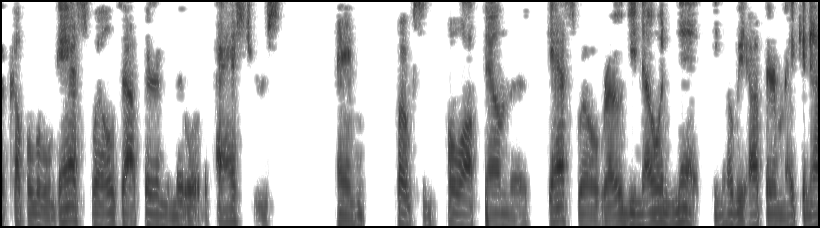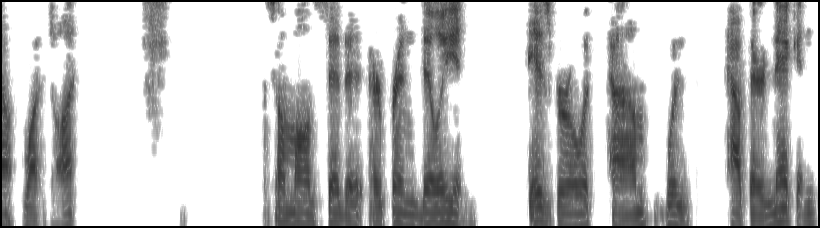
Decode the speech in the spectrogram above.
a couple little gas wells out there in the middle of the pastures. And folks would pull off down the gas well road, you know, and net, you know, be out there making out and whatnot. So mom said that her friend Billy and his girl at the time was out there necking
